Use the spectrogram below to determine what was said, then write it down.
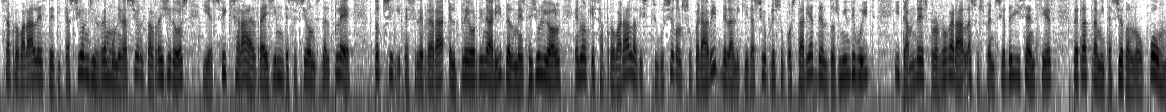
s'aprovarà les dedicacions i remuneracions dels regidors i es fixarà el règim de sessions del ple. Tot seguit es celebrarà el ple ordinari del mes de juliol en el que s'aprovarà la distribució del superàvit de la liquidació pressupostària del 2018 i també es prorrogarà la suspensió de llicències per la tramitació del nou POM.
